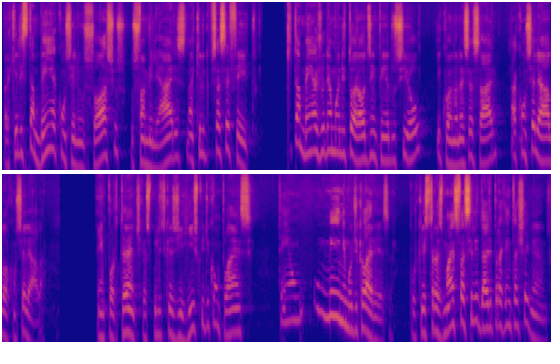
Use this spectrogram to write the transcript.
para que eles também aconselhem os sócios, os familiares, naquilo que precisa ser feito, que também ajudem a monitorar o desempenho do CEO e, quando necessário, aconselhá-lo ou aconselhá-la. É importante que as políticas de risco e de compliance tenham um mínimo de clareza, porque isso traz mais facilidade para quem está chegando.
